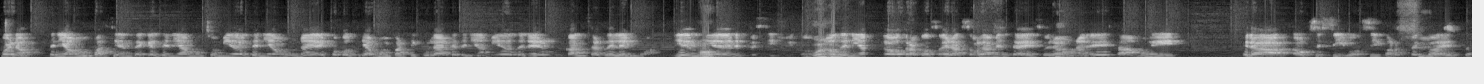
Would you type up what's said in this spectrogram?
bueno, tenía un paciente que él tenía mucho miedo, él tenía una hipocondría muy particular, que tenía miedo de tener un cáncer de lengua, bien, oh. bien en específico. No tenía otra cosa, era solamente a eso, era una, estaba muy, era obsesivo, ¿sí? Con respecto a esto.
